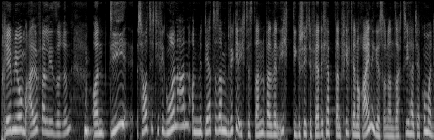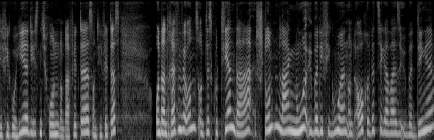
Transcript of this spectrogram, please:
Premium-Alpha-Leserin. Und die schaut sich die Figuren an und mit der zusammen entwickle ich das dann, weil wenn ich die Geschichte fertig habe, dann fehlt ja noch einiges. Und dann sagt sie halt, ja, guck mal, die Figur hier, die ist nicht rund und da fehlt das und hier fehlt das. Und dann treffen wir uns und diskutieren da stundenlang nur über die Figuren und auch witzigerweise über Dinge,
